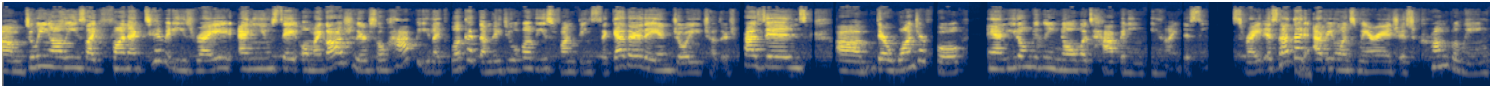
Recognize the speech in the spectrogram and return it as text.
um, doing all these like fun activities, right? And you say, oh my gosh, they're so happy. Like, look at them. They do all these fun things together. They enjoy each other's presence. Um, they're wonderful. And you don't really know what's happening behind the scenes, right? It's not that everyone's marriage is crumbling,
